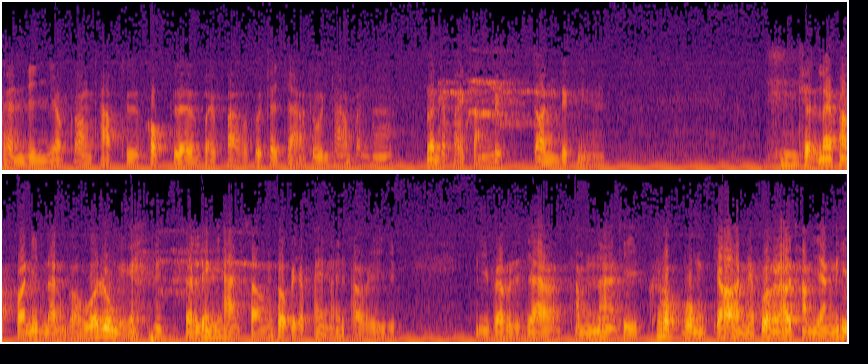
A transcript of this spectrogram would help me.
แผ่นดินยกกองทัพถือคบเพลิงไปเฝ้าพระพุทธเจ้าทูลถามปัญหาล้วนแต่ไปกลางดึกตอนดึกเนี่ยเสร็จแล้วพักผ่อนนิดหน่อยก็หัวรุ่งอีกจะเล่งยานสองโลกก็จะไปไหนต่ออีกนี่พระพุทธเจ้าทำหน้าที่ครบวงจรเนี่ยพวกเราทำอย่างนี้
